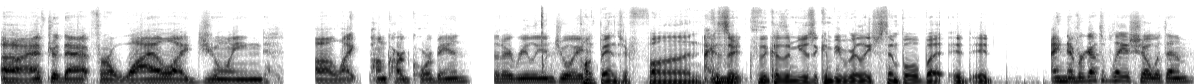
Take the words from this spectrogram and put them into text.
Uh, after that, for a while, I joined uh like punk hardcore band that I really enjoyed. Punk bands are fun because because the music can be really simple, but it it I never got to play a show with them.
